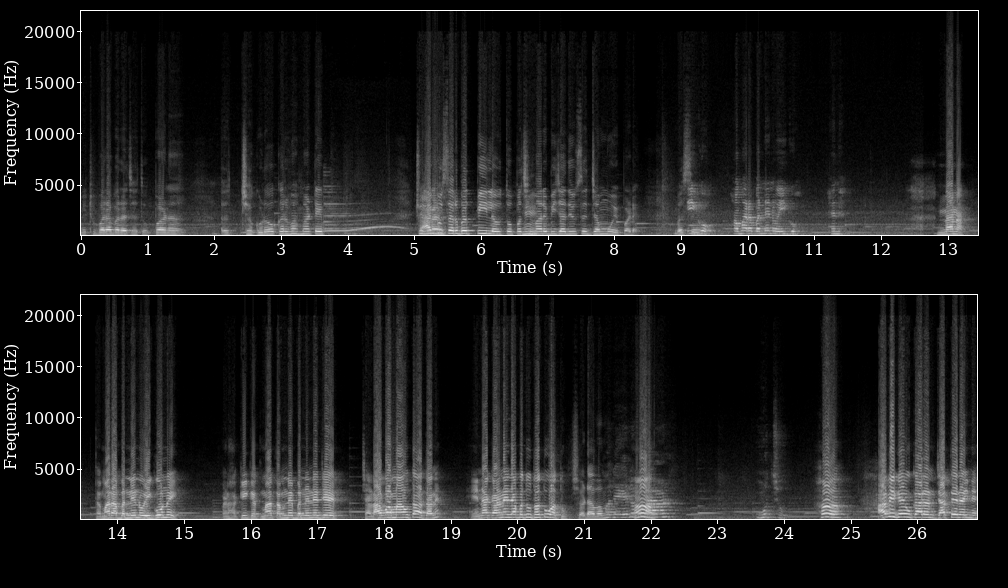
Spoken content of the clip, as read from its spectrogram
મીઠું બરાબર જ હતું પણ ઝઘડો કરવા માટે જો લીંબુ શરબત પી લઉં તો પછી મારે બીજા દિવસે જમવું પડે. બસ ઈગો અમારા બંનેનો ઈગો હે ને? ના ના. તમારા બંનેનો ઈગો નહીં. પણ હકીકતમાં તમને બંનેને જે ચડાવવામાં આવતા હતા ને એના કારણે જ આ બધું થતું હતું. ચડાવવામાં? હા. હું છું. હા. આવી ગયું કારણ જાતે રહીને.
